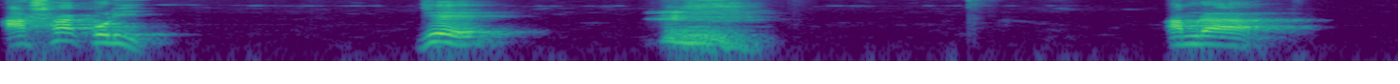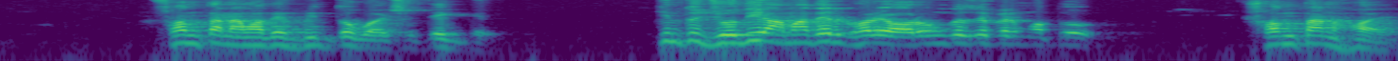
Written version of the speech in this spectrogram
আশা করি যে আমরা সন্তান আমাদের বৃদ্ধ বয়সে দেখবেন। কিন্তু যদি আমাদের ঘরে অরঙ্গজেবের মতো সন্তান হয়,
